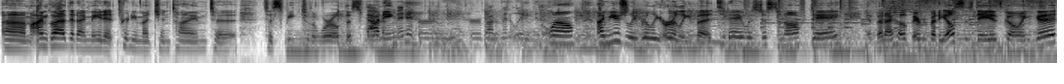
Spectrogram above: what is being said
um, I'm glad that I made it pretty much in time to to speak to the world this morning. About a morning. minute early, or about a minute late. Well, I'm usually really early, but today was just an off day. But I hope everybody else's day is going good.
